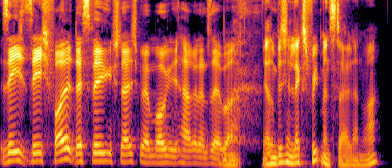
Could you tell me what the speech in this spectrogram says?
Sehe ich, seh ich voll, deswegen schneide ich mir morgen die Haare dann selber. ja, so ein bisschen Lex Friedman-Style dann, war.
